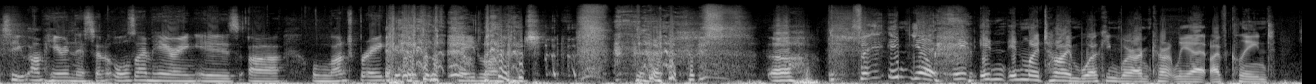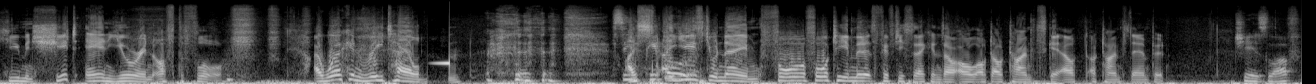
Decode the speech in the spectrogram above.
See, I'm hearing this, and all I'm hearing is uh, lunch break, paid lunch. Uh, so in yeah, in, in in my time working where I'm currently at, I've cleaned human shit and urine off the floor. I work in retail. See, I, s- I people, used your name for 14 minutes 50 seconds. I'll I'll, I'll, I'll time sca- I'll, I'll timestamp it. Cheers, love.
